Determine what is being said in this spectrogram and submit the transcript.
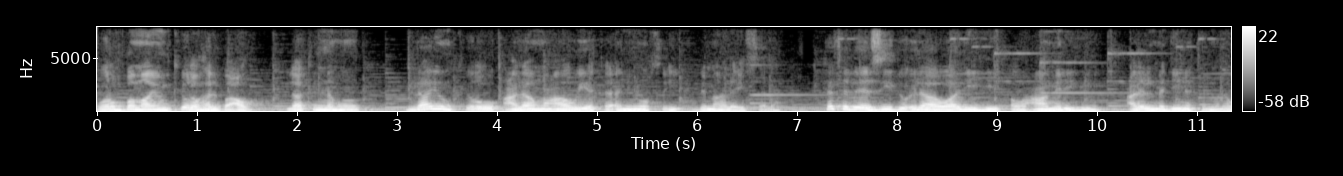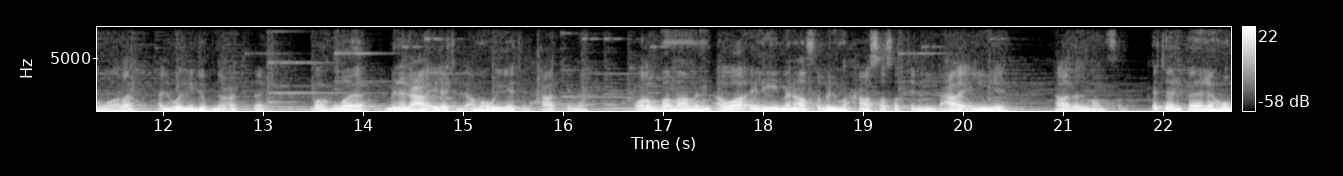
وربما ينكرها البعض لكنه لا ينكر على معاوية أن يوصي بما ليس له. كتب يزيد إلى واليه أو عامله على المدينة المنورة الوليد بن عتبة وهو من العائلة الأموية الحاكمة وربما من أوائل مناصب المحاصصة العائلية هذا المنصب. كتب له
